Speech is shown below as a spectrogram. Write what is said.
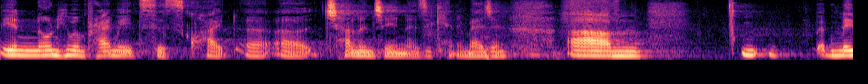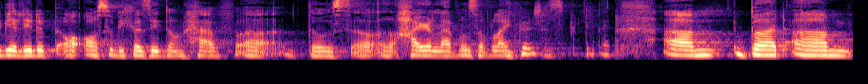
in non-human primates is quite uh, uh, challenging, as you can imagine. Um, maybe a little bit also because they don't have uh, those uh, higher levels of language. Um, but um,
